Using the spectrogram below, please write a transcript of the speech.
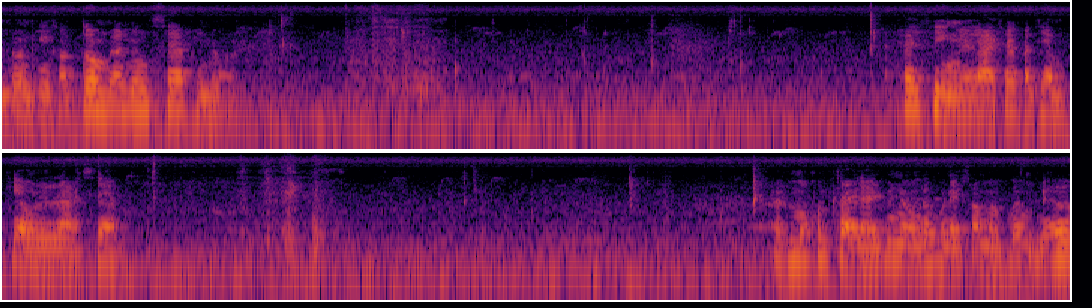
ยวโดนกินข้าวต้มแล้วนึ่งแซ่บพี่น้อง ช้ขิงเลยละใช่กระเทียมเจียวเลยละแซ่บอันมอคำใจหลายพี่น้องได้บุได้เข้ามาเบิ่งเด้อ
